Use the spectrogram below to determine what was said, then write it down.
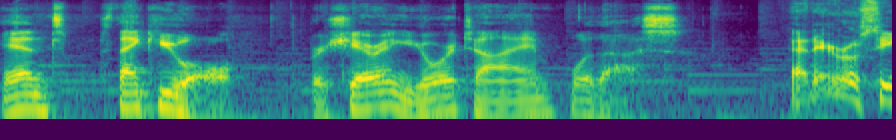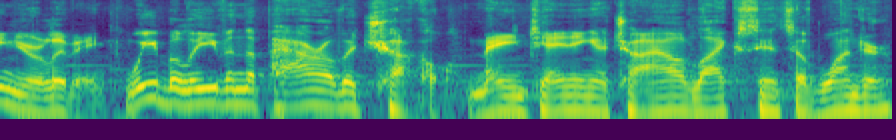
And thank you all for sharing your time with us. At Arrow Senior Living, we believe in the power of a chuckle, maintaining a childlike sense of wonder,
